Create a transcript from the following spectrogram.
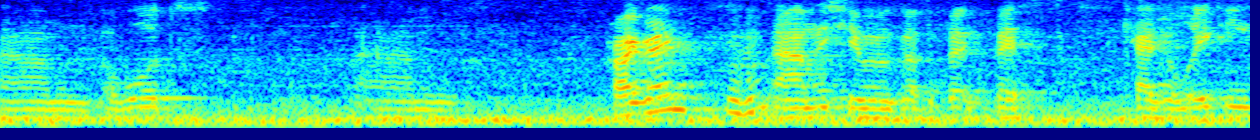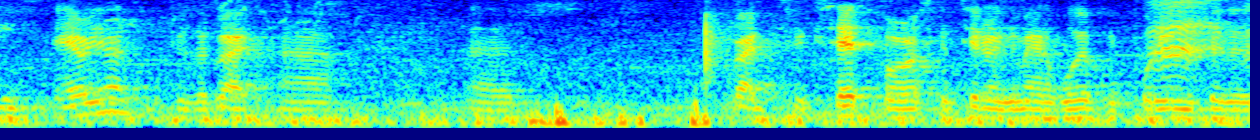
um, Awards um, program. Mm -hmm. um, this year we've got the best casual eating area, which was a great. Uh, uh, great success for us considering the amount of work we put into the,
